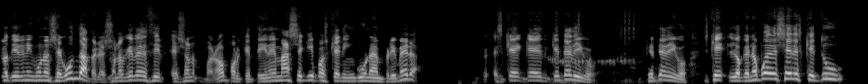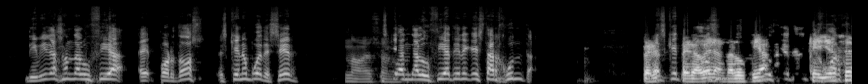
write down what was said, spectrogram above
no tiene ninguno en segunda, pero eso no quiere decir, eso no- bueno, porque tiene más equipos que ninguna en primera. Es que, que- ¿qué te digo? ¿Qué te digo? Es que lo que no puede ser es que tú dividas Andalucía eh, por dos. Es que no puede ser. No, eso Es no. que Andalucía tiene que estar junta. Pero, Es que pero a ver, Andalucía, que yo juntos.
